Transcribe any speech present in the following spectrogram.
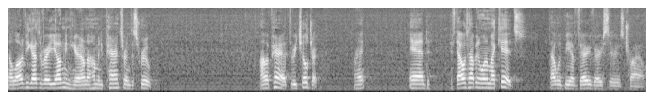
Now, a lot of you guys are very young in here. I don't know how many parents are in this room. I'm a parent, I had three children, right? And if that was happening to one of my kids, that would be a very, very serious trial.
